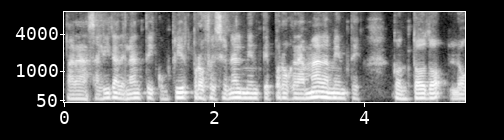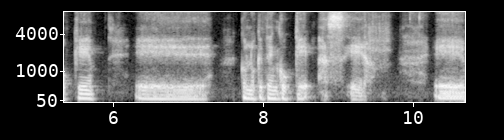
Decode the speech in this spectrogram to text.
para salir adelante y cumplir profesionalmente, programadamente con todo lo que, eh, con lo que tengo que hacer. Eh,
